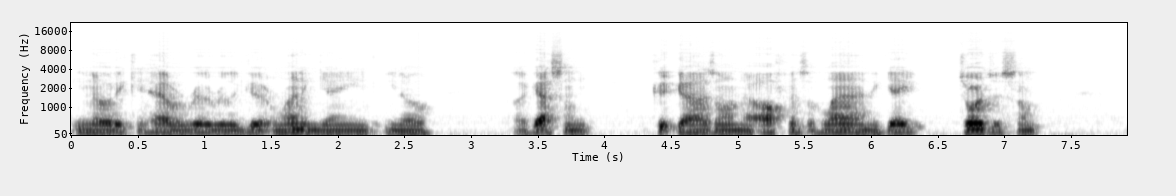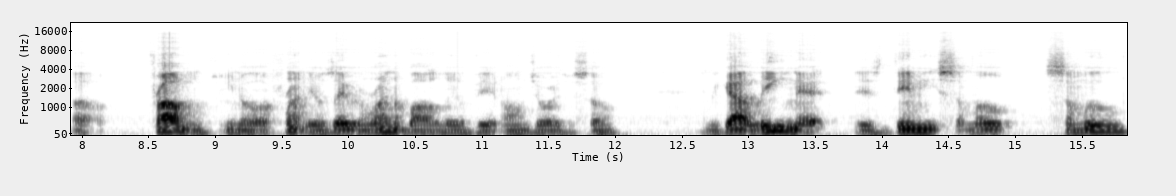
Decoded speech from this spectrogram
you know they can have a really really good running game. You know, uh, got some good guys on the offensive line. They gave Georgia some uh, problems, you know, up front. They was able to run the ball a little bit on Georgia. So, and the guy leading that is Demie Samu Samu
